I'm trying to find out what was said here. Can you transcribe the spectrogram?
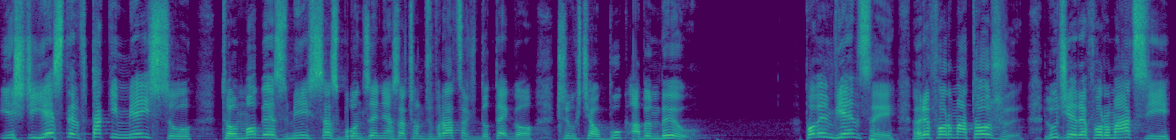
jeśli jestem w takim miejscu, to mogę z miejsca zbłądzenia zacząć wracać do tego, czym chciał Bóg, abym był. Powiem więcej, reformatorzy, ludzie reformacji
